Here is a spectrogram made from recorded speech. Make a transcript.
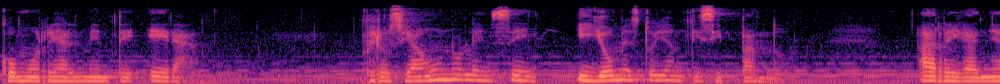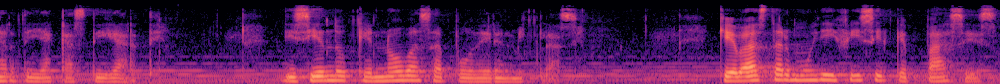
como realmente era. Pero si aún no lo enseño y yo me estoy anticipando a regañarte y a castigarte, diciendo que no vas a poder en mi clase, que va a estar muy difícil que pases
